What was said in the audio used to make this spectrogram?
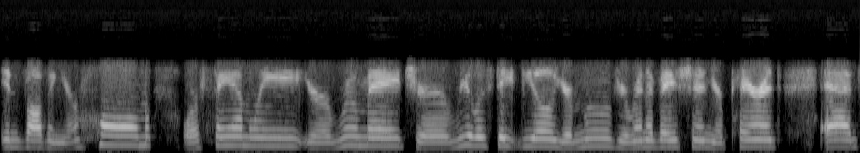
involving your home or family, your roommate, your real estate deal, your move, your renovation, your parent. And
